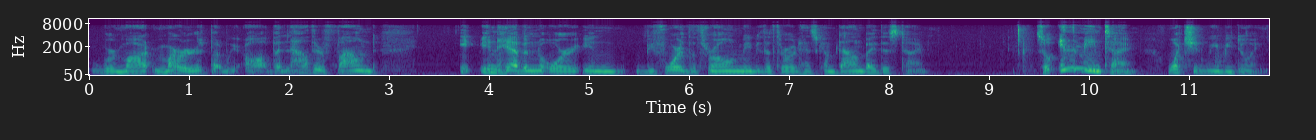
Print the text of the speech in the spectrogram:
were martyrs, but we all but now they're found in heaven or in before the throne. Maybe the throne has come down by this time. So in the meantime, what should we be doing?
